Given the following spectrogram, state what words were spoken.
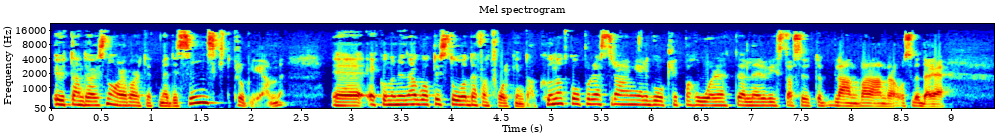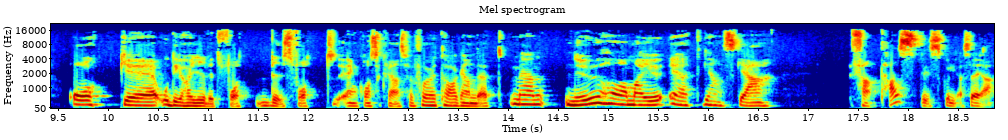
utan det har snarare varit ett medicinskt problem. Eh, ekonomin har gått i stå därför att folk inte har kunnat gå på restaurang eller gå och klippa håret eller vistas ute bland varandra och så vidare. Och, eh, och det har givetvis fått en konsekvens för företagandet. Men nu har man ju ett ganska fantastiskt, skulle jag säga,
